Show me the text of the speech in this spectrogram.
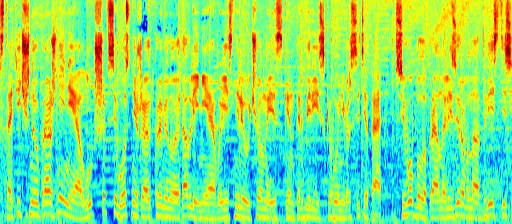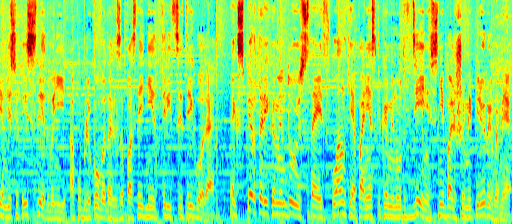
Статичные упражнения лучше всего снижают кровяное давление, выяснили ученые из Кентерберийского университета. Всего было проанализировано 270 исследований, опубликованных за последние 33 года. Эксперты рекомендуют стоять в планке по несколько минут в день с небольшими перерывами.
